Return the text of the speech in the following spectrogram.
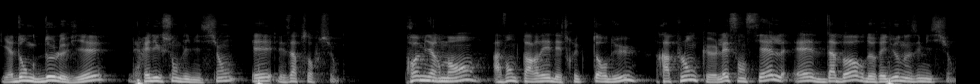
Il y a donc deux leviers, les réductions d'émissions et les absorptions. Premièrement, avant de parler des trucs tordus, rappelons que l'essentiel est d'abord de réduire nos émissions.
